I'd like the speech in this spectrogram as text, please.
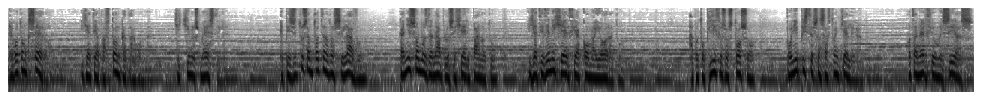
Εγώ τον ξέρω, γιατί από αυτόν κατάγομαι και εκείνος με έστειλε. Επιζητούσαν τότε να τον συλλάβουν, κανείς όμως δεν άπλωσε χέρι πάνω του, γιατί δεν είχε έρθει ακόμα η ώρα του. Από το πλήθος ωστόσο, πολλοί πίστεψαν σε αυτόν και έλεγαν «Όταν έρθει ο Μεσσίας,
